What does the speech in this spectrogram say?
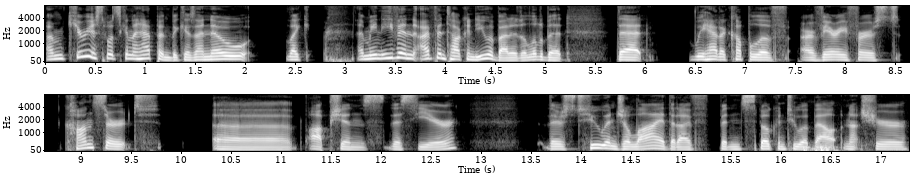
I'm curious what's going to happen because I know like I mean even I've been talking to you about it a little bit that we had a couple of our very first concert uh options this year. There's two in July that I've been spoken to about. I'm not sure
